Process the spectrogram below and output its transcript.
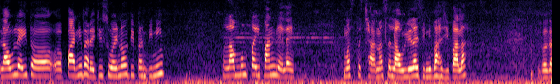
लावलं. इथं पाणी भरायची सोय नव्हती पण तिने लांबून पाईप आणलेला आहे. मस्त छान असं लावलेलं आहे तिने भाजीपाला. बघा.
